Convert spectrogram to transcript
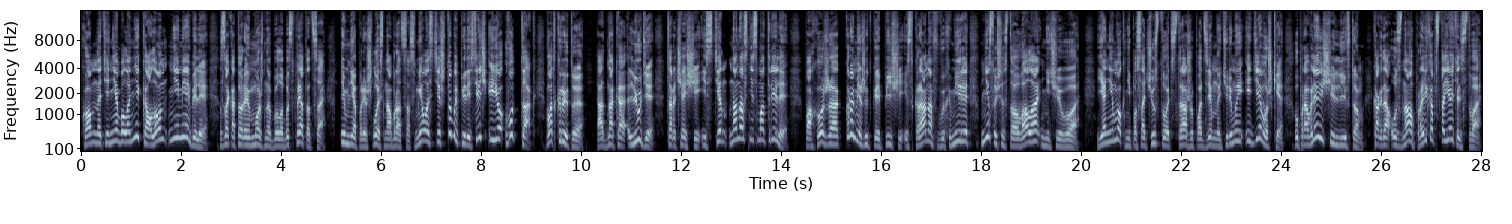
В комнате не было ни колонн, ни мебели, за которые можно было бы спрятаться, и мне пришлось набраться смелости, чтобы пересечь её вот так, в открытую. Однако люди, торчащие из стен, на нас не смотрели. Похоже, кроме жидкой пищи из кранов в их мире не существовало ничего. Я не мог не посочувствовать стражу подземной тюрьмы и девушке, управляющей лифтом, когда узнал про их обстоятельства.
